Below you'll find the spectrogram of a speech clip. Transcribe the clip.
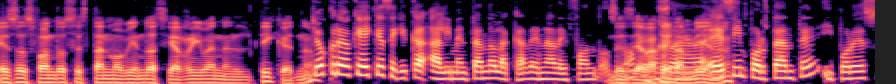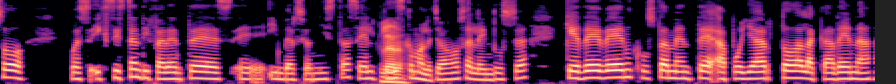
esos fondos se están moviendo hacia arriba en el ticket, ¿no? Yo creo que hay que seguir alimentando la cadena de fondos. Desde abajo también. Es importante y por eso pues existen diferentes eh, inversionistas, el claro. como les llamamos en la industria, que deben justamente apoyar toda la cadena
